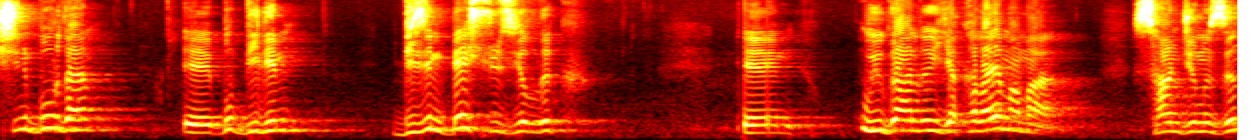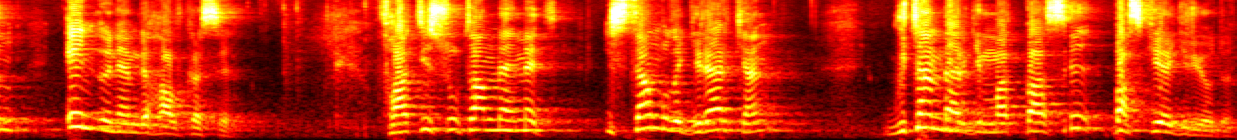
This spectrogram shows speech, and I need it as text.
Şimdi burada e, bu bilim bizim 500 yıllık e, uygarlığı yakalayamama sancımızın en önemli halkası. Fatih Sultan Mehmet İstanbul'a girerken Gutenberg'in matbaası baskıya giriyordu.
